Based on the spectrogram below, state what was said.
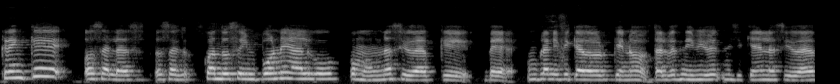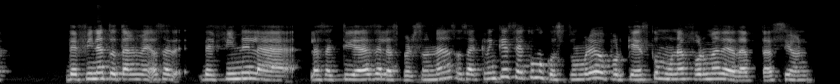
¿Creen que, o sea, las, o sea, cuando se impone algo como una ciudad que, de un planificador que no, tal vez ni vive ni siquiera en la ciudad, define totalmente, o sea, define la, las actividades de las personas? O sea, ¿creen que sea como costumbre o porque es como una forma de adaptación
